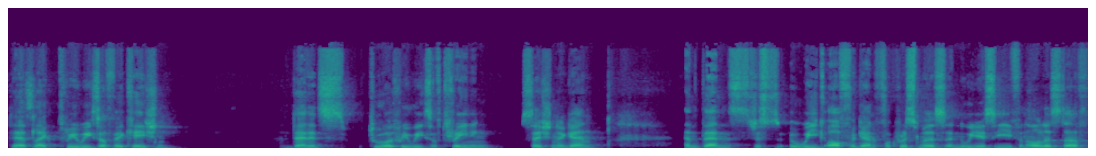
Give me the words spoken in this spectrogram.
there's like three weeks of vacation. Then it's two or three weeks of training session again and then it's just a week off again for Christmas and New Year's Eve and all that stuff.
